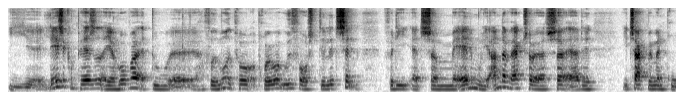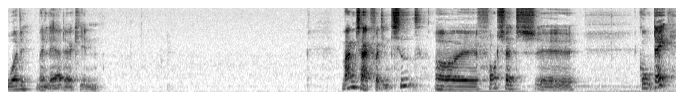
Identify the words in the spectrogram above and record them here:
i øh, læsekompasset, og jeg håber, at du øh, har fået mod på at prøve at udforske det lidt selv, fordi at som med alle mulige andre værktøjer, så er det i takt med, at man bruger det, man lærer det at kende. Mange tak for din tid, og øh, fortsat øh, god dag.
